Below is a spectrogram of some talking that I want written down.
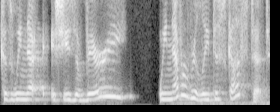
because we ne- she's a very we never really discussed it.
